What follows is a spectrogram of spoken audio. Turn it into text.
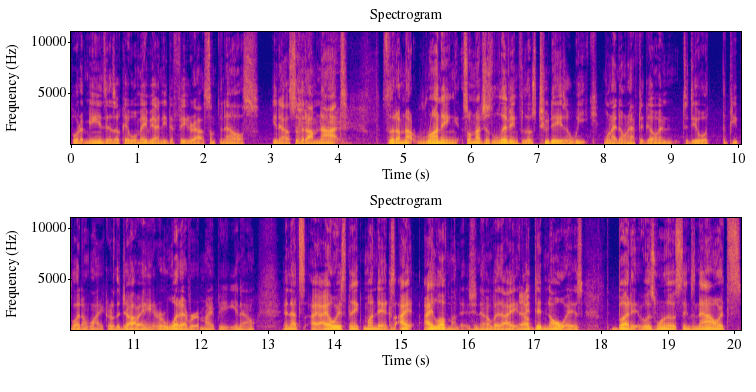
but what it means is, okay, well, maybe I need to figure out something else, you know, so that I'm not. So that I'm not running, so I'm not just living for those two days a week when I don't have to go in to deal with the people I don't like or the job I hate or whatever it might be, you know. And that's I, I always think Monday because I I love Mondays, you know, but I I didn't always, but it was one of those things. Now it's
